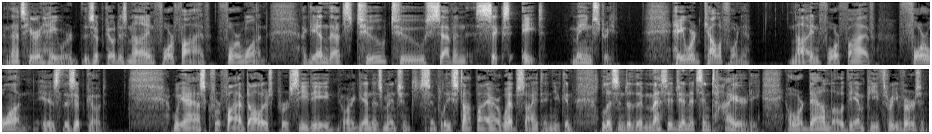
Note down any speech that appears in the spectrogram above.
And that's here in Hayward. The zip code is 94541. Again, that's 22768 Main Street. Hayward, California, 94541 is the zip code. We ask for $5 per CD, or again, as mentioned, simply stop by our website and you can listen to the message in its entirety or download the MP3 version.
